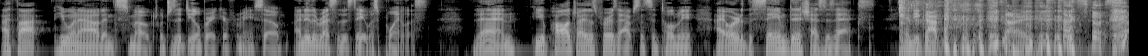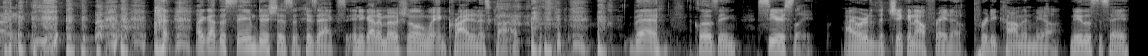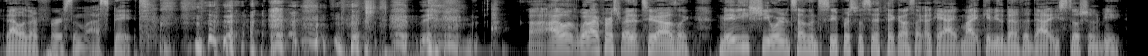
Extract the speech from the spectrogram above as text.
I thought he went out and smoked, which is a deal breaker for me, so I knew the rest of the date was pointless. Then he apologizes for his absence and told me I ordered the same dish as his ex. And he got. sorry. I'm so sorry. I, got the same dish as his ex, and he got emotional and went and cried in his car. then, closing, seriously, I ordered the chicken Alfredo. Pretty common meal. Needless to say, that was our first and last date. Uh, I when I first read it too, I was like, maybe she ordered something super specific, and I was like, okay, I might give you the benefit of the doubt. You still shouldn't be,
